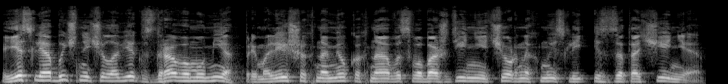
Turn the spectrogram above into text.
Если обычный человек в здравом уме при малейших намеках на высвобождение черных мыслей из заточения,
